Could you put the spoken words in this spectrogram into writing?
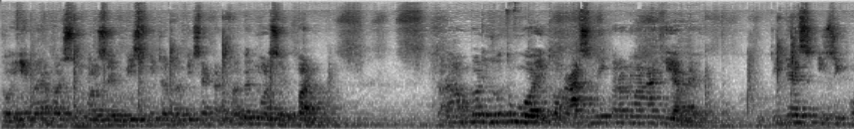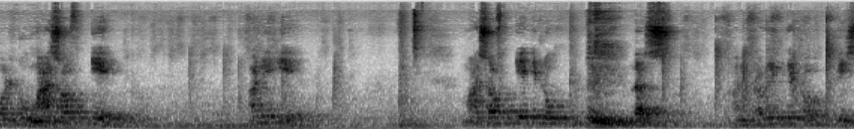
તો એ બરાબર શું મળશે વીસ મીટર પ્રતિ સેકન્ડ વર્ગ જ મળશે પણ તણાવ બળ જોતું હોય તો આ સમીકરણમાં નાખી આપણે T dash is equal to mass of A અને એ માસ ઓફ એ કેટલું? દસ. અને પ્રવેગ કેટલો? વીસ.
